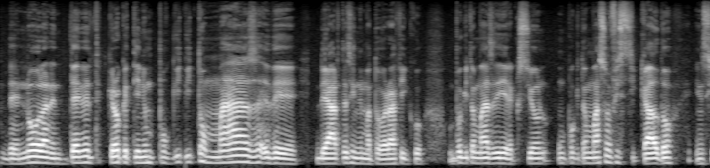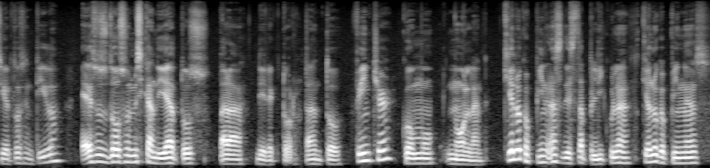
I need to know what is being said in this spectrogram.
de Nolan en Tenet creo que tiene un poquito más de, de arte cinematográfico, un poquito más de dirección, un poquito más sofisticado en cierto sentido. Esos dos son mis candidatos para director, tanto Fincher como Nolan. ¿Qué es lo que opinas de esta película? ¿Qué es lo que opinas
